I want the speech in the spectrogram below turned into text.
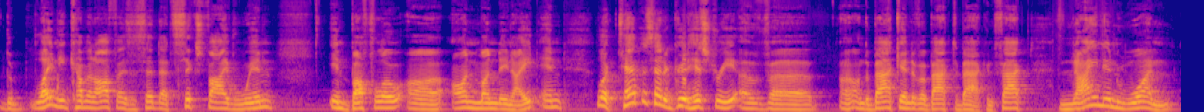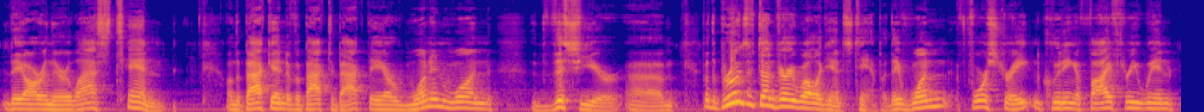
the Lightning coming off, as I said, that six five win in Buffalo uh, on Monday night. And look, Tampa's had a good history of uh, on the back end of a back to back. In fact, nine and one they are in their last ten on the back end of a back to back. They are one and one this year. Um, but the Bruins have done very well against Tampa. They've won four straight, including a 5 3 win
